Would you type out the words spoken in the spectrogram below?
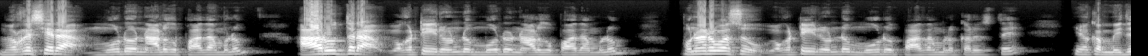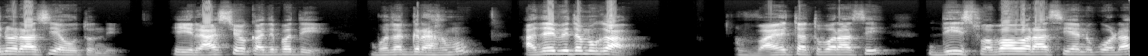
మృగశిర మూడు నాలుగు పాదములు ఆరుద్ర ఒకటి రెండు మూడు నాలుగు పాదములు పునర్వసు ఒకటి రెండు మూడు పాదములు కలిస్తే ఈ యొక్క మిథున రాశి అవుతుంది. ఈ రాశి యొక్క అధిపతి బుధగ్రహము. అదే విధముగా వాయుతత్వ రాశి ది స్వభావ రాశి అని కూడా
